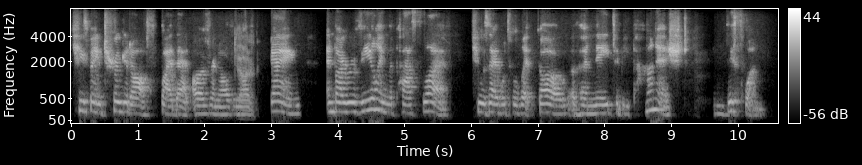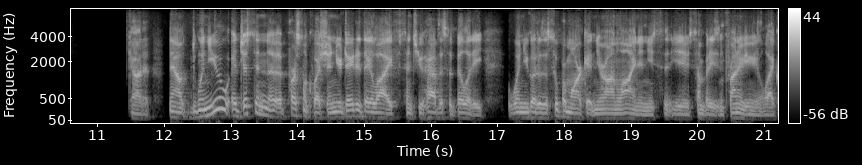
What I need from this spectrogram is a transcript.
she's been triggered off by that over and over Got and over it. again. And by revealing the past life, she was able to let go of her need to be punished in this one. Got it. Now, when you, uh, just in a personal question, your day to day life, since you have this ability, when you go to the supermarket and you're online and you, you somebody's in front of you, you're like,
